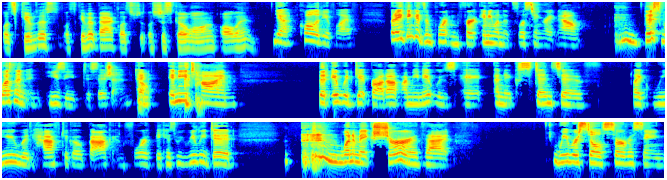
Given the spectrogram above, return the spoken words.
Let's give this let's give it back. Let's let's just go on all in. Yeah, quality of life. But I think it's important for anyone that's listening right now. this wasn't an easy decision. And No. any time that it would get brought up, I mean, it was a an extensive Like we would have to go back and forth because we really did want to make sure that we were still servicing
